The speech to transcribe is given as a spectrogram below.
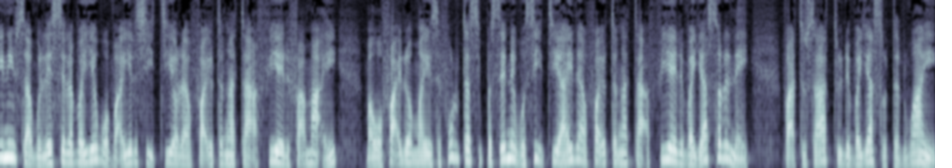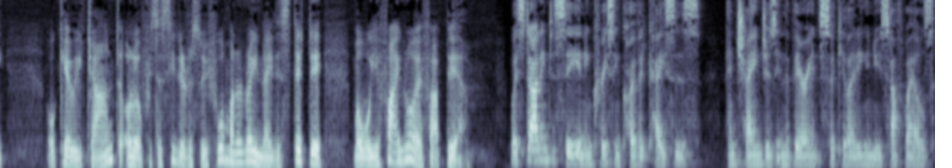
Ini sa wele se lava ia wa vai si ti o le whai o tangata a fia i le wha ma wa whai do mai se furu tasi pasene wa si ti ai le whai o tangata a i le vai aso le wha atu atu le vai aso tanuai. o Kerry Chant o le ofisa siri resoifua mararoi nei de stete ma wo ia whaeroa e whaapea. We're starting to see an increase in COVID cases and changes in the variants circulating in New South Wales,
